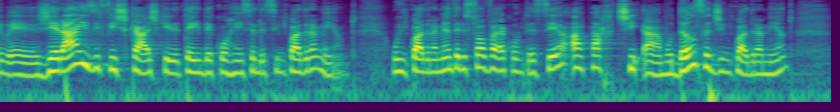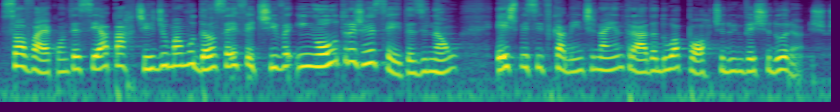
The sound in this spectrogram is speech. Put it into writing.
é, gerais e fiscais que ele tem em decorrência desse enquadramento. O enquadramento ele só vai acontecer a partir a mudança de enquadramento só vai acontecer a partir de uma mudança efetiva em outras receitas e não especificamente na entrada do aporte do investidor anjo.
